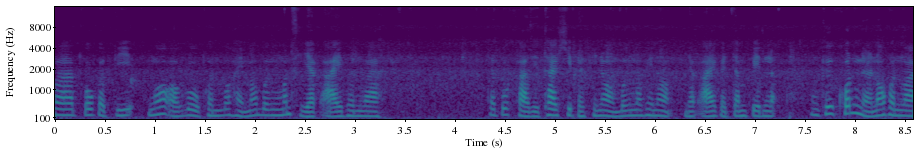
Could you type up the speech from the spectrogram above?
ว่าปกติง้อออกลูกเพิ่นบ่ให้มาเบิ่งมันสิอยากอายเพิ่นว่าแต่ผู้ขาสิถ่ายคลิปให้พี่น้องเบิ่งเนาะพี่น้องอยากอายก็จำเป็นละมันคือคนเนี่ยเนาะเพิ่นว่า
